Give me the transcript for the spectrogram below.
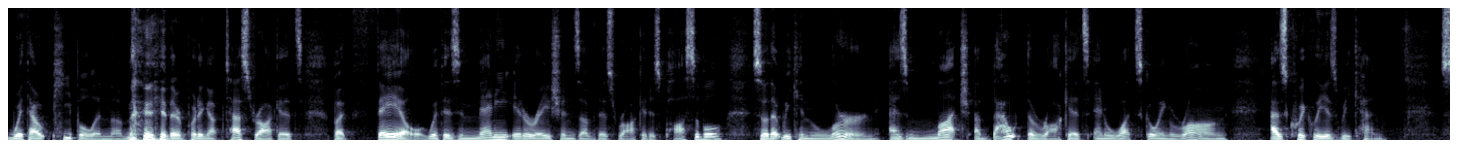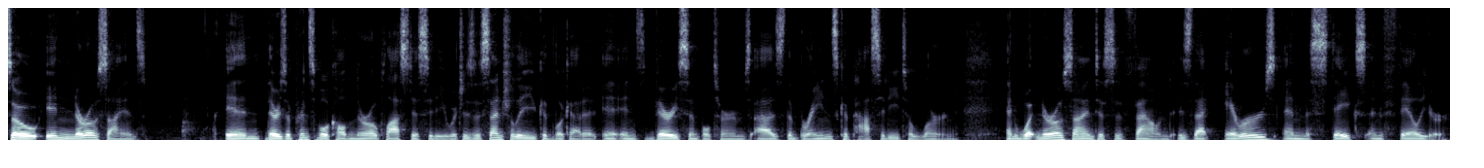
without people in them, they're putting up test rockets, but fail with as many iterations of this rocket as possible so that we can learn as much about the rockets and what's going wrong as quickly as we can. So, in neuroscience, in, there's a principle called neuroplasticity, which is essentially, you could look at it in, in, very simple terms as the brain's capacity to learn. And what neuroscientists have found is that errors and mistakes and failure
